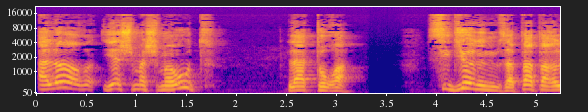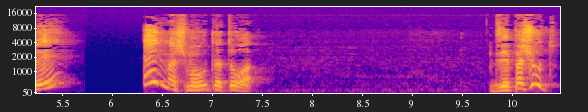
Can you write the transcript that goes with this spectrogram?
alors Yesh Mashmaout, la Torah. Si Dieu ne nous a pas parlé, En Mashmaout, la Torah. Vous n'avez pas shoot.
